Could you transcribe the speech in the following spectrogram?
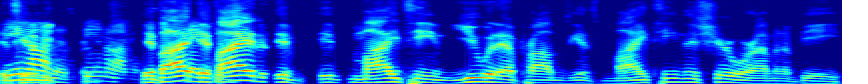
being honest, be, being honest. If I Thank if you. I had if if my team, you would have problems against my team this year where I'm going to be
